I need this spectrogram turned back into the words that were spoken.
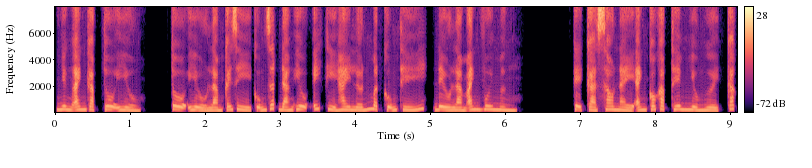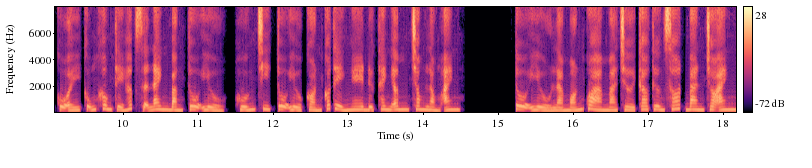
Nhưng anh gặp Tô Yểu. Tô Yểu làm cái gì cũng rất đáng yêu, ích kỷ hay lớn mật cũng thế, đều làm anh vui mừng. Kể cả sau này anh có gặp thêm nhiều người, các cô ấy cũng không thể hấp dẫn anh bằng Tô Yểu, huống chi Tô Yểu còn có thể nghe được thanh âm trong lòng anh. Tô Yểu là món quà mà trời cao thương xót ban cho anh.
